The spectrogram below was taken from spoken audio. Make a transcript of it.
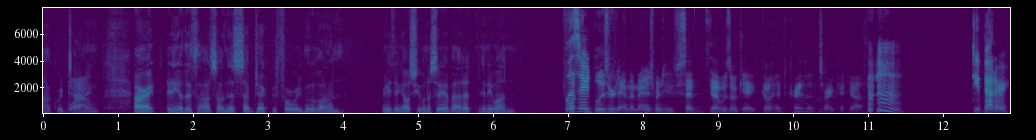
Awkward Wow. timing. All right. Any other thoughts on this subject before we move on? Anything else you want to say about it? Anyone? Fuck you, Blizzard. Blizzard, and the management who said that was okay. Go ahead, Craig. Mhm. Sorry, cut you off. Do better.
